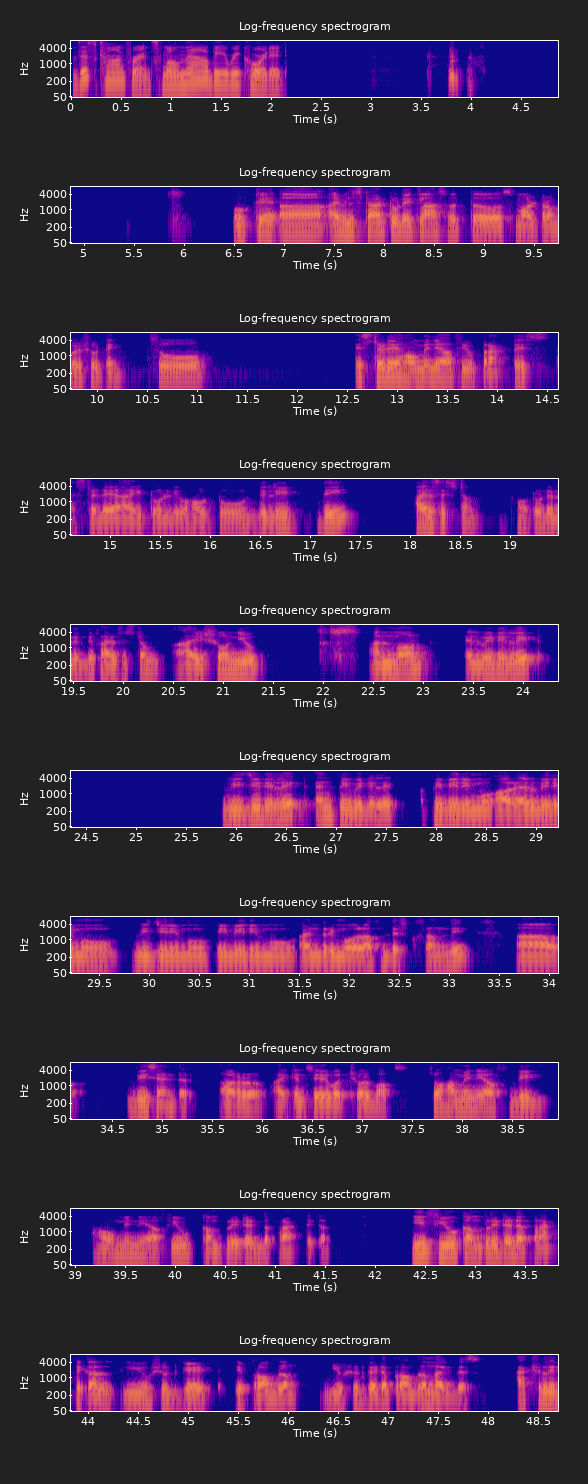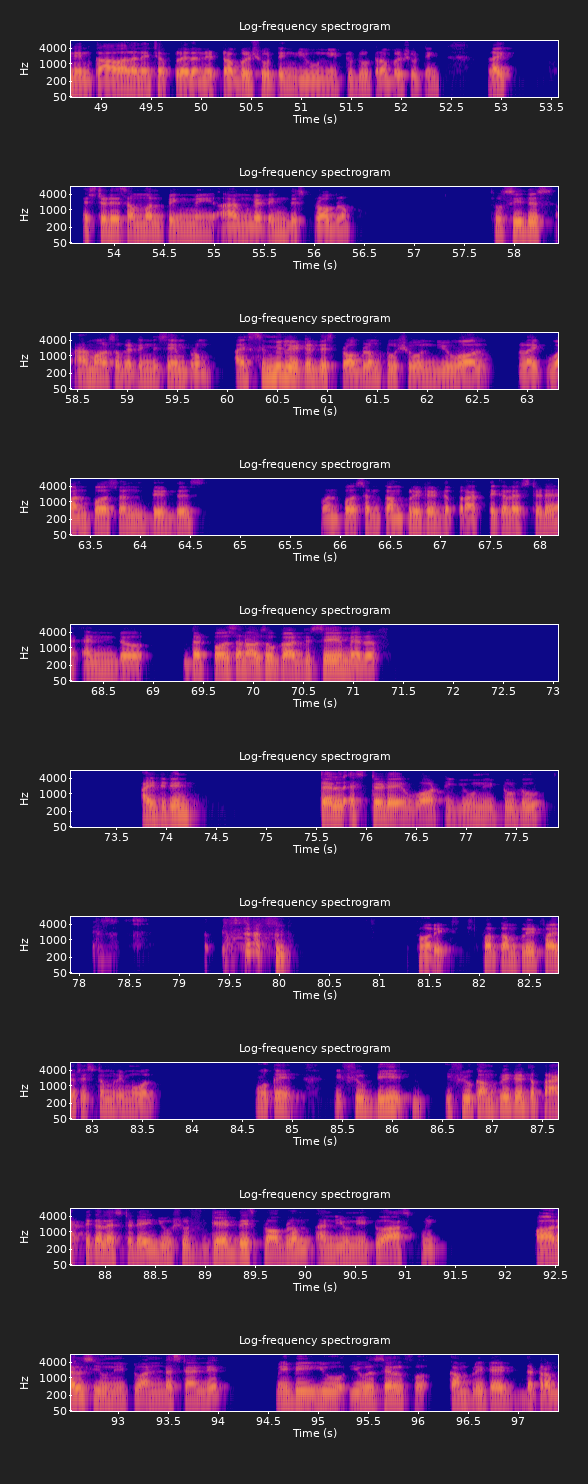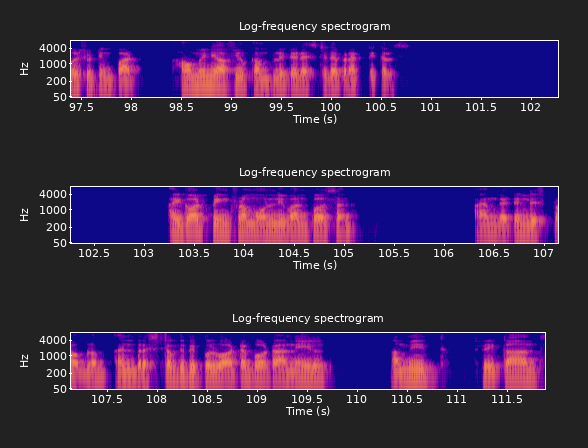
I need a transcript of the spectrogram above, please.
This conference will now be recorded. Okay, uh, I will start today class with uh, small troubleshooting. So, yesterday, how many of you practice? Yesterday, I told you how to delete the file system. How to delete the file system? I shown you unmount, LV delete, VG delete, and PV delete PV remove or LV remove, VG remove, PV remove, and removal of disk from the uh, vCenter or I can say virtual box. So how many of did how many of you completed the practical? If you completed a practical, you should get a problem. You should get a problem like this. Actually నేను కావాలనే చెప్పలేదండి trouble shooting you need to do trouble shooting like yesterday someone ping me I'm getting this problem so see this i'm also getting the same problem. I simulated this problem to show you all. Like one person did this. One person completed the practical yesterday and uh, that person also got the same error. I didn't tell yesterday what you need to do. Sorry for complete file system removal. Okay if you de if you completed the practical yesterday you should get this problem and you need to ask me. Or else you need to understand it. Maybe you yourself completed the troubleshooting part. How many of you completed yesterday practicals? I got ping from only one person. I am getting this problem. And rest of the people what about anil amit srikant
